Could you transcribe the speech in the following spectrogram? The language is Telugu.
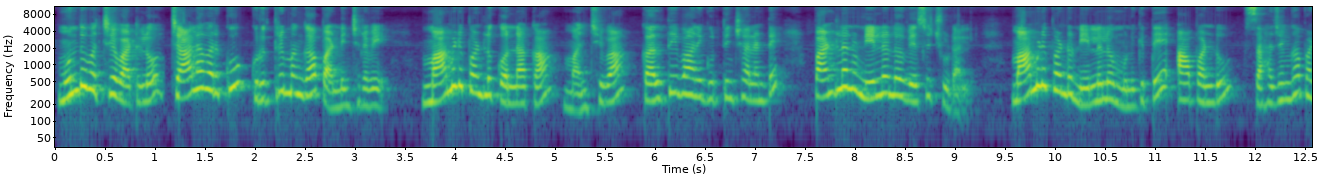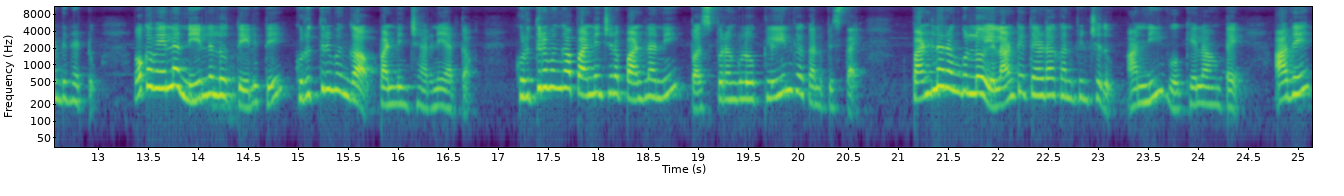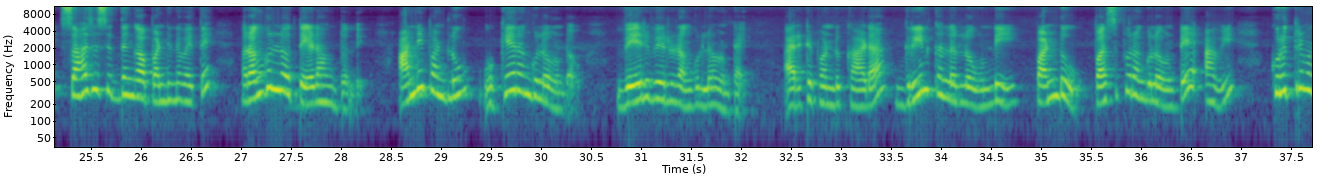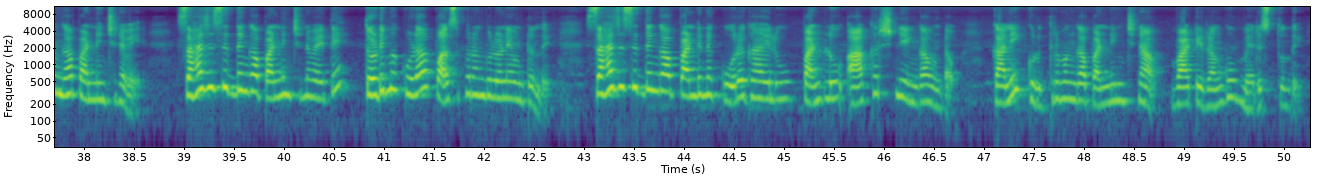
ముందు వచ్చే వాటిలో చాలా వరకు కృత్రిమంగా పండించినవే. మామిడి పండ్లు కొన్నాక మంచివా? కల్తీవా అని గుర్తించాలంటే పండ్లను నీళ్ళలో వేసి చూడాలి. మామిడి పండు నీళ్ళలో మునిగితే ఆ పండు సహజంగా పండినట్టు. ఒకవేళ నీళ్ళలో తేలితే కృత్రిమంగా పండించారని అర్థం. కృత్రిమంగా పండించిన పండ్లన్నీ పసుపు రంగులో క్లీన్గా కనిపిస్తాయి. పండ్ల రంగుల్లో ఎలాంటి తేడా కనిపించదు. అన్నీ ఒకేలా ఉంటాయి. అదే సహజ సిద్ధంగా పండినవైతే రంగుల్లో తేడా ఉంటుంది. అన్ని పండ్లు ఒకే రంగులో ఉండవు వేరువేరు రంగుల్లో ఉంటాయి. అరటిపండు కాడ గ్రీన్ కలర్లో ఉండి పండు పసుపు రంగులో ఉంటే అవి కృత్రిమంగా పండించినవే. సహజ సిద్ధంగా పండించినవైతే తొడిమ కూడా పసుపు రంగులోనే ఉంటుంది. సహజ సిద్ధంగా పండిన కూరగాయలు పండ్లు ఆకర్షణీయంగా ఉండవు కానీ కృత్రిమంగా పండించిన వాటి రంగు మెరుస్తుంది.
